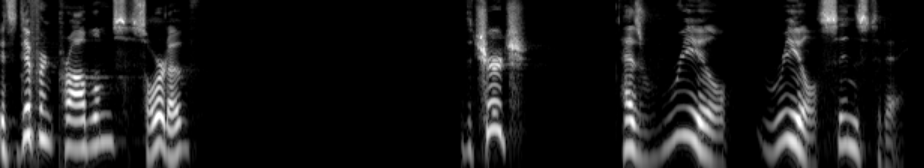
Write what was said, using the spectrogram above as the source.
It's different problems, sort of. But the church has real, real sins today.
